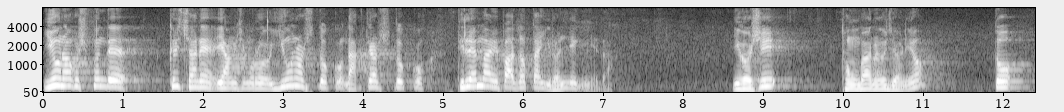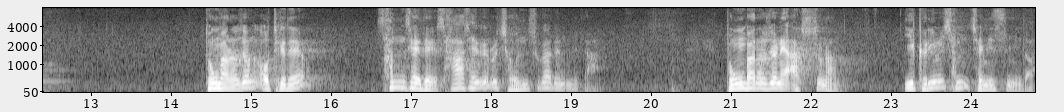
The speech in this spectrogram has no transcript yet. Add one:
이혼하고 싶은데 크리스찬의 양심으로 이혼할 수도 없고 낙태할 수도 없고 딜레마에 빠졌다 이런 얘기입니다. 이것이 동반 의전이요. 또 동반 의전은 어떻게 돼요? 3세대, 4세대로 전수가 됩니다. 동반 의전의 악순환. 이 그림이 참 재밌습니다.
